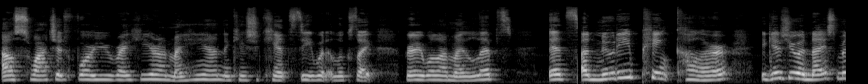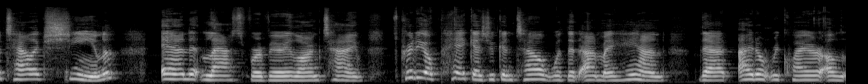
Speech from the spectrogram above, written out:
I'll swatch it for you right here on my hand in case you can't see what it looks like very well on my lips. It's a nudie pink color. It gives you a nice metallic sheen and it lasts for a very long time. It's pretty opaque as you can tell with it on my hand that I don't require a,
